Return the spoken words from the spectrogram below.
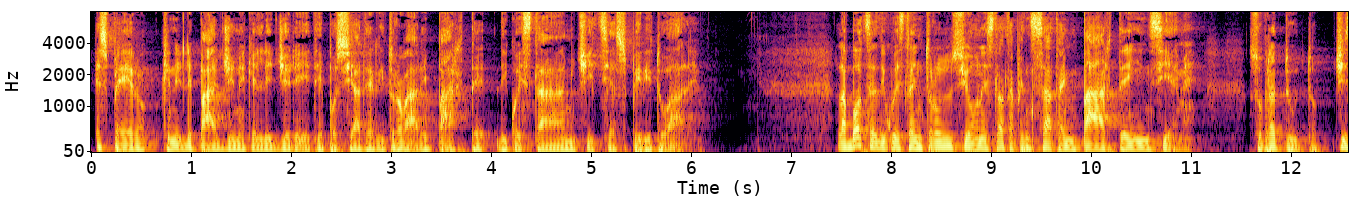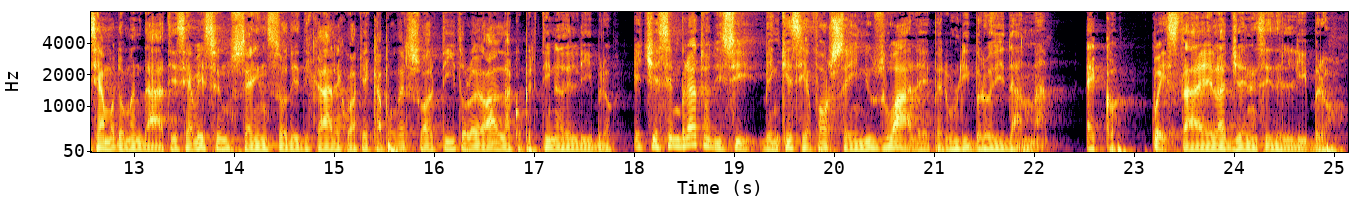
e spero che nelle pagine che leggerete possiate ritrovare parte di questa amicizia spirituale. La bozza di questa introduzione è stata pensata in parte insieme. Soprattutto ci siamo domandati se avesse un senso dedicare qualche capoverso al titolo o alla copertina del libro e ci è sembrato di sì, benché sia forse inusuale per un libro di Dhamma. Ecco, questa è la genesi del libro.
